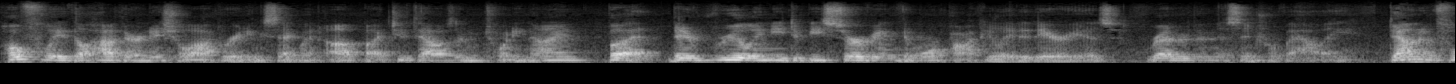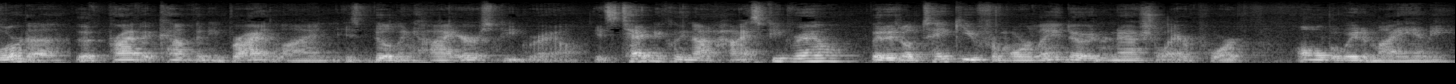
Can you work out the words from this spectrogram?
Hopefully, they'll have their initial operating segment up by 2029, but they really need to be serving the more populated areas rather than the Central Valley. Down in Florida, the private company Brightline is building higher speed rail. It's technically not high speed rail, but it'll take you from Orlando International Airport all the way to Miami.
